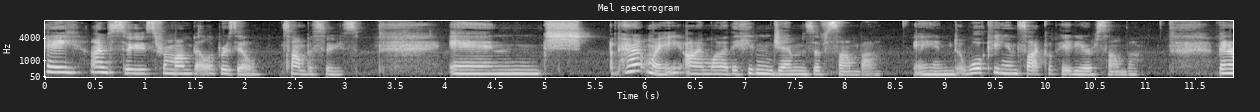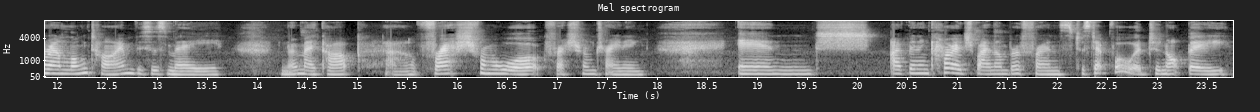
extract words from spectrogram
Hey, I'm Suze from Umbella, Brazil, Samba Suze. And apparently I'm one of the hidden gems of Samba and a walking encyclopedia of Samba. Been around a long time. This is me, no makeup, uh, fresh from a walk, fresh from training. And I've been encouraged by a number of friends to step forward, to not be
